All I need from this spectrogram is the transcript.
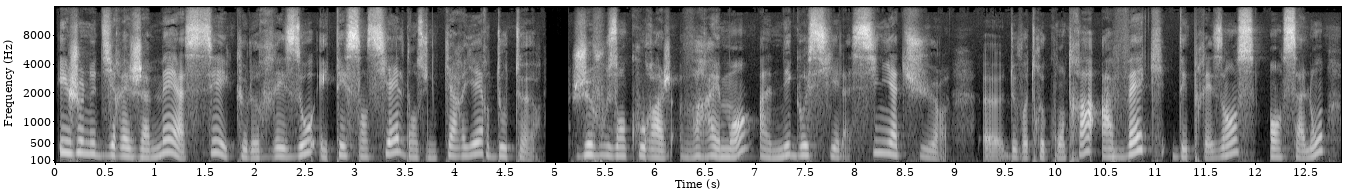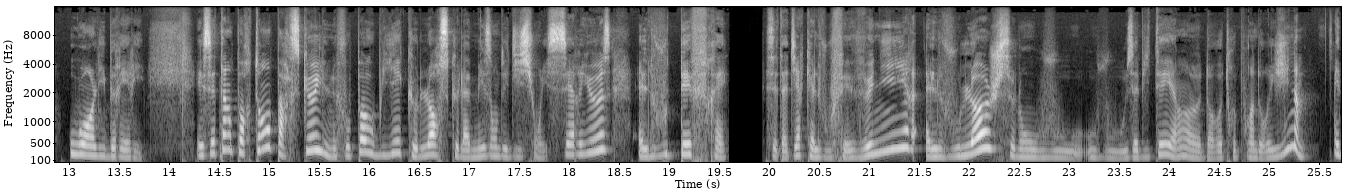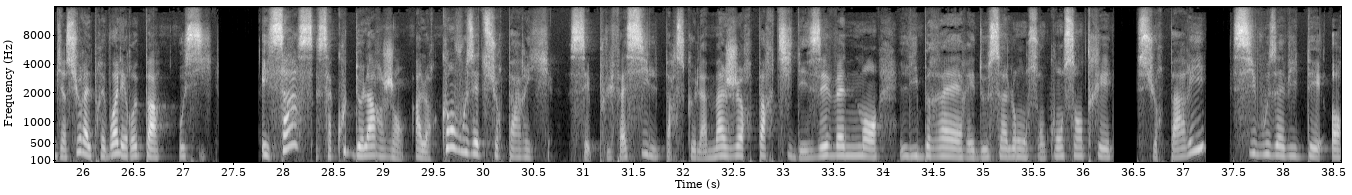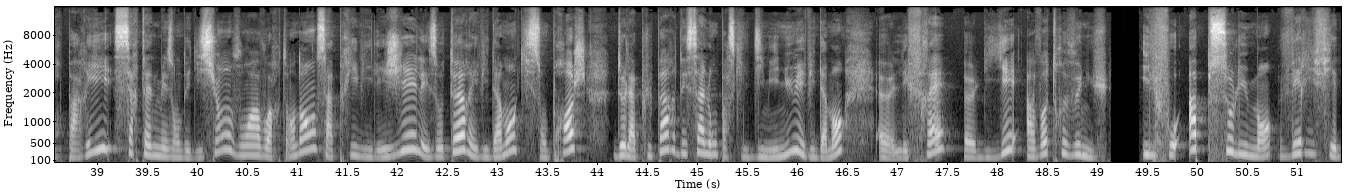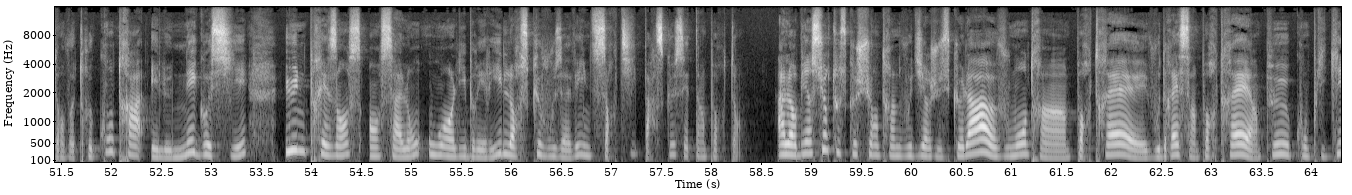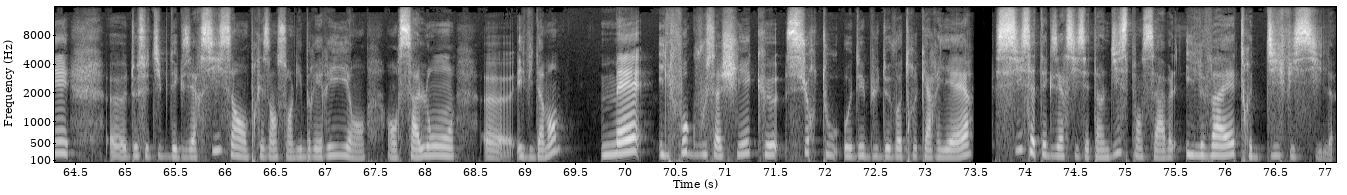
et je ne dirai jamais assez que le réseau est essentiel dans une carrière d'auteur je vous encourage vraiment à négocier la signature euh, de votre contrat avec des présences en salon ou en librairie. Et c'est important parce qu'il ne faut pas oublier que lorsque la maison d'édition est sérieuse, elle vous défraie. C'est-à-dire qu'elle vous fait venir, elle vous loge selon où vous, habitez hein, dans votre point d'origine, et bien sûr elle prévoit les repas aussi. Et ça, ça coûte de l'argent. Alors quand vous êtes sur Paris, c'est plus facile parce que la majeure partie des événements libraires et de salons sont concentrés sur Paris. Si vous habitez hors Paris, certaines maisons d'édition vont avoir tendance à privilégier les auteurs évidemment qui sont proches de la plupart des salons parce qu'ils diminuent évidemment euh, les frais euh, liés à votre venue. Il faut absolument vérifier dans votre contrat et le négocier une présence en salon ou en librairie lorsque vous avez une sortie parce que c'est important. Alors bien sûr, tout ce que je suis en train de vous dire jusque-là euh, vous montre un portrait et vous dresse un portrait un peu compliqué euh, de ce type d'exercice, hein, en présence en librairie, en, salon, euh, évidemment. Mais il faut que vous sachiez que, surtout au début de votre carrière, si cet exercice est indispensable, il va être difficile.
